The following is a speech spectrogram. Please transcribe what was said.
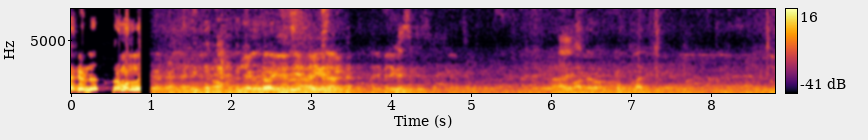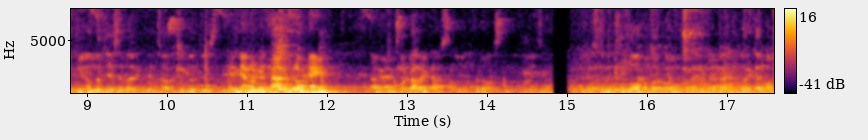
సెకండ్. సో మీరందరూ చేసేదానికి నేను చాలా చిన్నది చేస్తున్నాను. ఎందుకంటే లోపల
